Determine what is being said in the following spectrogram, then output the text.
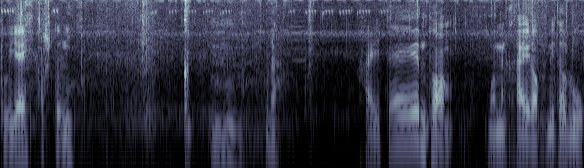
ตัวใหญ่ครับตัวนี้คุณน่ะไข่เต็มท้องมันเป็นไข่หรอกมีแต่ลูก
